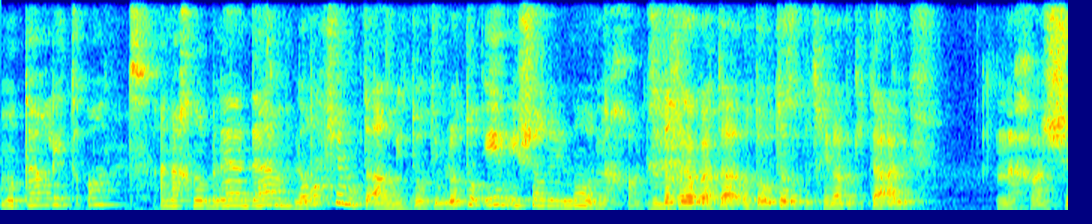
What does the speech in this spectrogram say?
מותר לטעות, אנחנו בני אדם. לא רק שמותר לטעות, אם לא טועים אי אפשר ללמוד. נכון. זה דרך אגב, הטעות הזאת מתחילה בכיתה א'. נכון. ש...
